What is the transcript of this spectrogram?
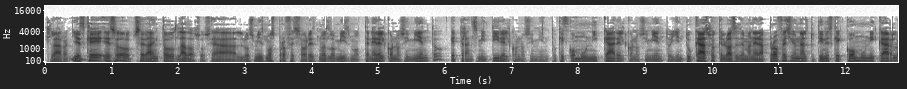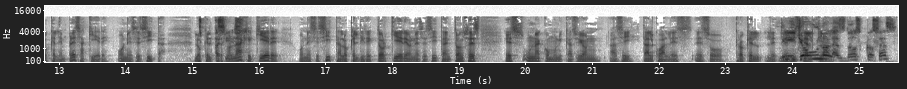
Claro, y es que eso se da en todos lados, o sea, los mismos profesores no es lo mismo tener el conocimiento que transmitir el conocimiento, que comunicar el conocimiento. Y en tu caso, que lo haces de manera profesional, tú tienes que comunicar lo que la empresa quiere o necesita, lo que el personaje quiere o necesita, lo que el director quiere o necesita. Entonces, es una comunicación así, tal cual, es eso, creo que le, sí, yo uno las dos cosas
